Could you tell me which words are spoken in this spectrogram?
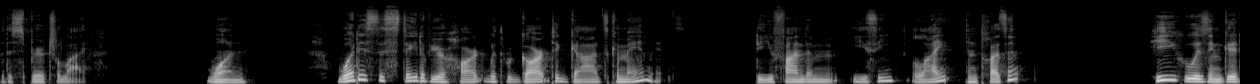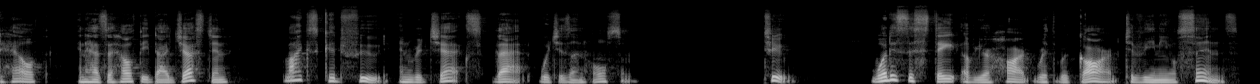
of the spiritual life. 1. What is the state of your heart with regard to God's commandments? Do you find them easy, light, and pleasant? He who is in good health and has a healthy digestion likes good food and rejects that which is unwholesome. 2. What is the state of your heart with regard to venial sins?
